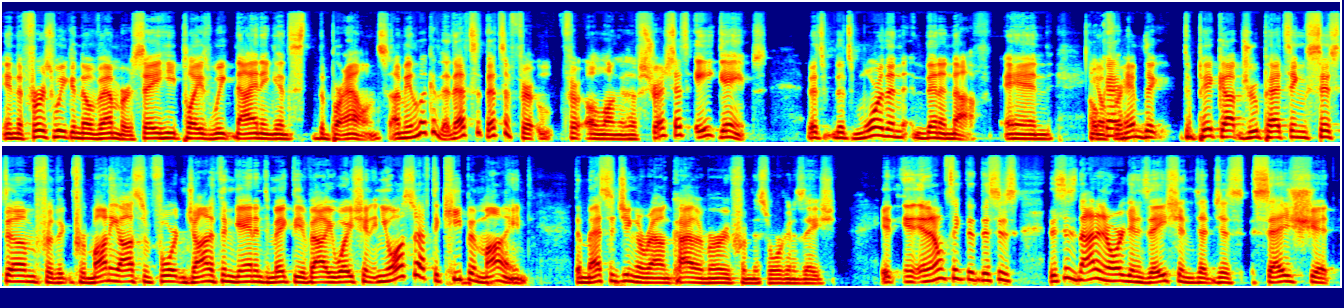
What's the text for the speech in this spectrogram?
in the first week of November, say he plays week nine against the Browns. I mean, look at that. That's that's a fair, a long enough stretch. That's eight games. That's that's more than than enough. And you okay. know, for him to to pick up Drew Petzing's system, for the for Monti Fort and Jonathan Gannon to make the evaluation, and you also have to keep in mind the messaging around Kyler Murray from this organization. It, and I don't think that this is this is not an organization that just says shit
